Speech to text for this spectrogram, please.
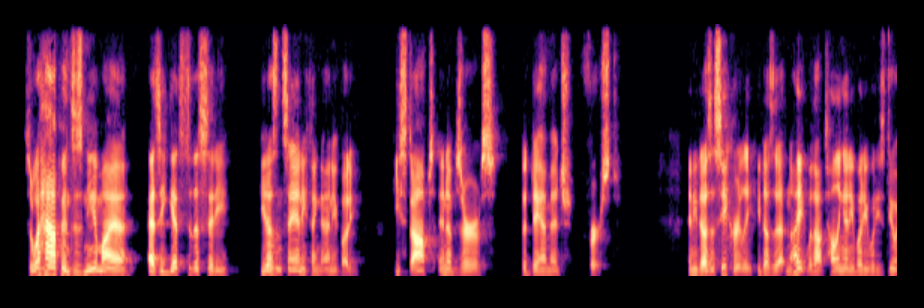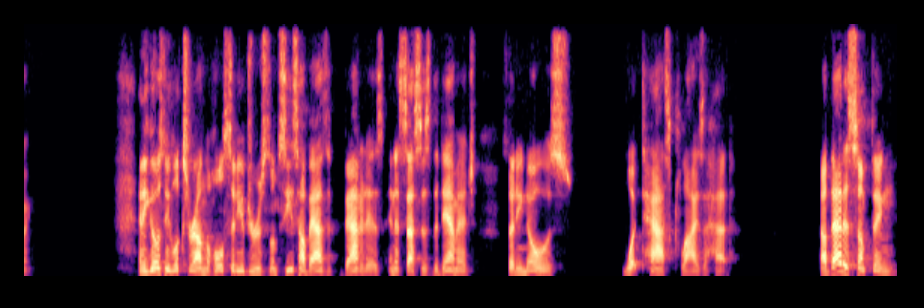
So, what happens is Nehemiah, as he gets to the city, he doesn't say anything to anybody. He stops and observes the damage first. And he does it secretly. He does it at night without telling anybody what he's doing. And he goes and he looks around the whole city of Jerusalem, sees how bad, bad it is, and assesses the damage so that he knows what task lies ahead. Now, that is something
